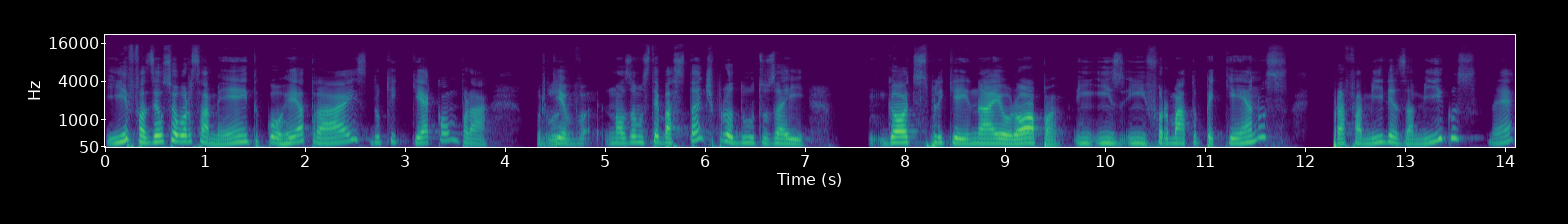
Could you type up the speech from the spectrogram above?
ir fazer o seu orçamento, correr atrás do que quer comprar. Porque nós vamos ter bastante produtos aí, igual eu te expliquei, na Europa, em, em- em formato pequenos, para famílias, amigos, né?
